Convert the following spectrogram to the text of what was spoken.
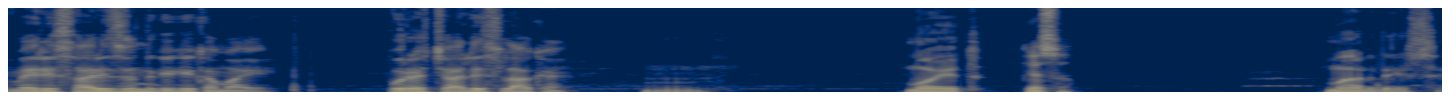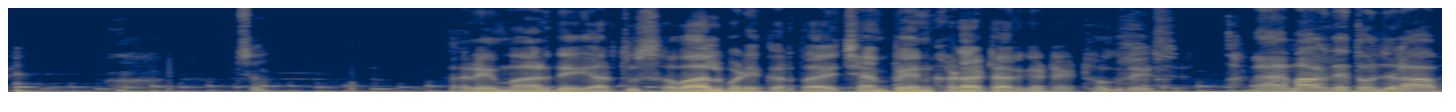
मेरी सारी ज़िंदगी की कमाई पूरे चालीस लाख हैं। मोहित। यस सर मार दे इसे। सर अरे मार दे यार तू सवाल बड़े करता है। चैंपियन खड़ा टारगेट है ठोक दे इसे। मैं मार देता हूँ जनाब।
